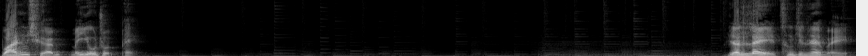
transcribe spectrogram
完全没有准备。人类曾经认为，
